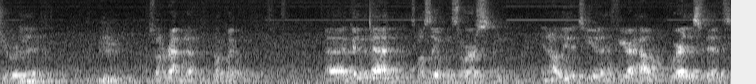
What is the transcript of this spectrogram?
sure that, I just want to wrap it up real quick. Uh, good and the bad, it's mostly open source, and, and I'll leave it to you to figure out how, where this fits.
